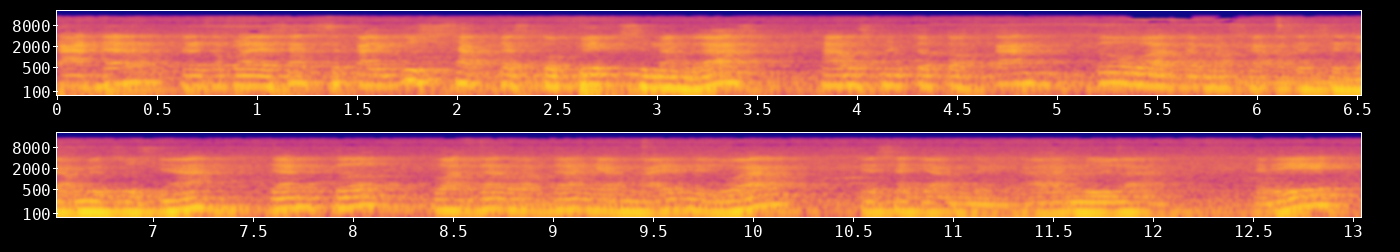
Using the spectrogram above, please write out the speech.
kader dan kepala desa sekaligus satgas COVID-19 harus mencontohkan ke warga masyarakat desa Jambi khususnya dan ke warga-warga yang lain di luar desa Jambi. Alhamdulillah. Jadi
